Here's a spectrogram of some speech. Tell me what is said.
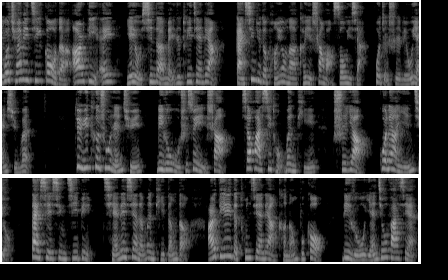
国权威机构的 RDA 也有新的每日推荐量，感兴趣的朋友呢可以上网搜一下，或者是留言询问。对于特殊人群，例如五十岁以上、消化系统问题、吃药、过量饮酒、代谢性疾病、前列腺的问题等等，RDA 的推荐量可能不够。例如，研究发现。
